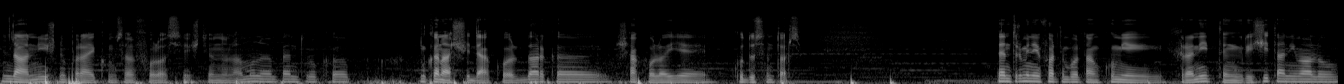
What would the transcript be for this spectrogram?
Da, nici nu prea ai cum să-l folosești unul la mână, pentru că, nu că n-aș fi de acord, doar că și acolo e cu dus întors. Pentru mine e foarte important cum e hrănit, îngrijit animalul,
